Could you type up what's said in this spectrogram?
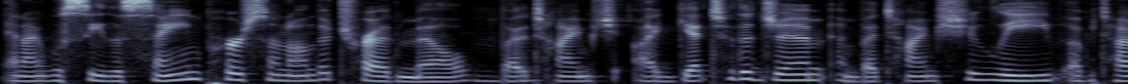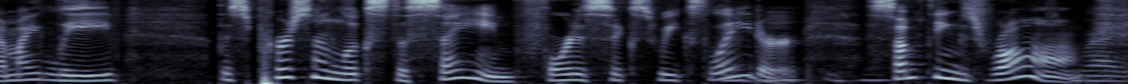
and I will see the same person on the treadmill mm-hmm. by the time she, I get to the gym and by the time she leave, by the time I leave, this person looks the same four to six weeks mm-hmm, later. Mm-hmm, mm-hmm. Something's wrong. Right.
